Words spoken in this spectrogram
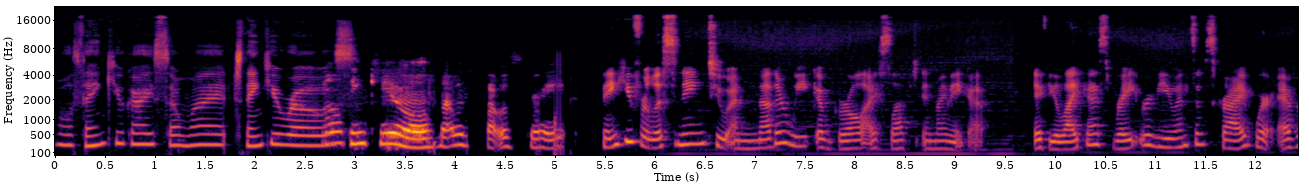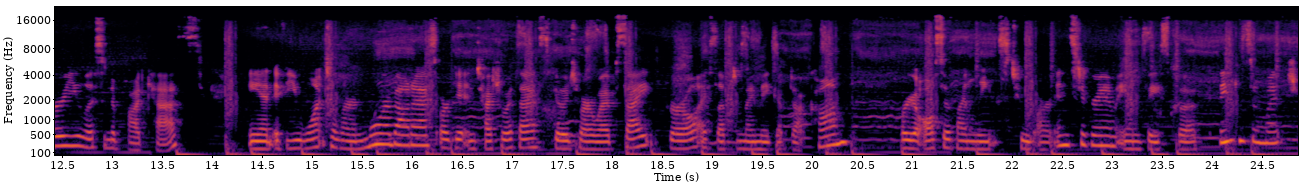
Well, thank you guys so much. Thank you, Rose. Oh, thank you. That was that was great. Thank you for listening to another week of Girl I Slept in My Makeup. If you like us, rate, review, and subscribe wherever you listen to podcasts. And if you want to learn more about us or get in touch with us, go to our website, girlisleptinmymakeup.com, where you'll also find links to our Instagram and Facebook. Thank you so much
